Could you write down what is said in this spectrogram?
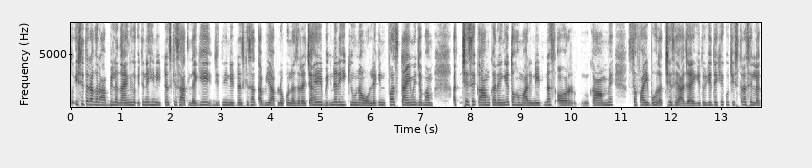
तो इसी तरह अगर आप भी लगाएँगे तो इतने ही नीटनेस के साथ लगे, जितनी नीटनेस के साथ अभी आप लोग को नज़र है चाहे ये बिगनर ही क्यों ना हो, लेकिन फ़र्स्ट टाइम में जब हम अच्छे से काम करेंगे तो हमारी नीटनेस और काम में सफ़ाई बहुत अच्छे से आ जाएगी। तो ये देखिए कुछ इस तरह से लग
